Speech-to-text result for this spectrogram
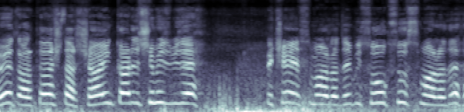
Evet arkadaşlar Şahin kardeşimiz bize kahve çay ısmarladı. Bir soğuk su ısmarladı.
